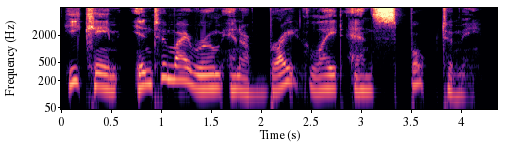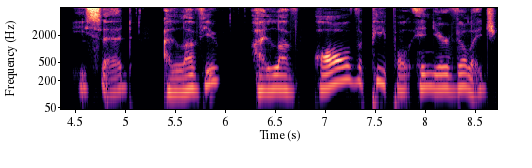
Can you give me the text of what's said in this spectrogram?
He came into my room in a bright light and spoke to me. He said, I love you. I love all the people in your village,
